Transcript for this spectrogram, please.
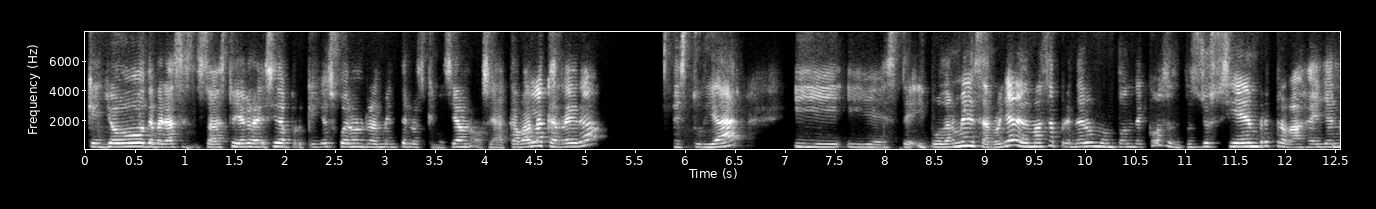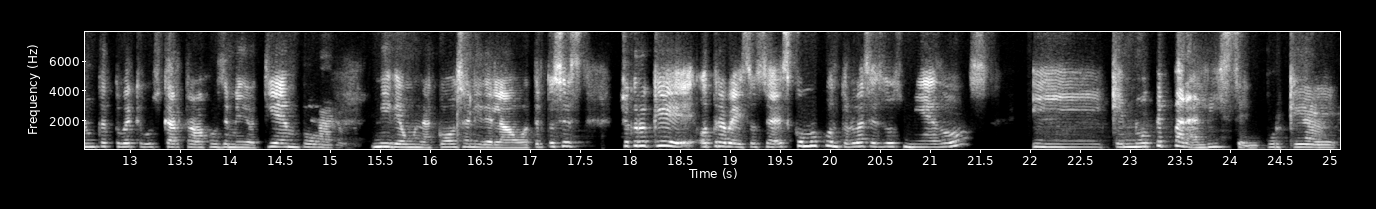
que yo de verdad estoy agradecida porque ellos fueron realmente los que me hicieron, o sea, acabar la carrera, estudiar y, y, este, y poderme desarrollar, además aprender un montón de cosas. Entonces yo siempre trabajé, ya nunca tuve que buscar trabajos de medio tiempo, ni de una cosa, ni de la otra. Entonces, yo creo que otra vez, o sea, es cómo controlas esos miedos y que no te paralicen, porque,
